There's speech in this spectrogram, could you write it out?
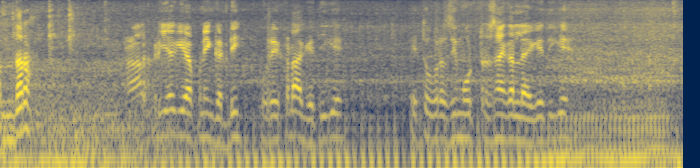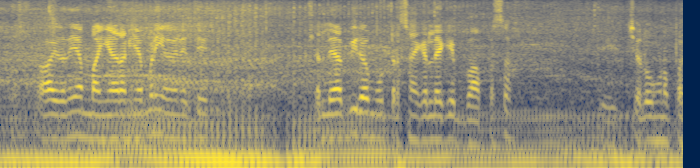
ਅੰਦਰ। ਆਹ ਖੜੀ ਹੈਗੀ ਆਪਣੀ ਗੱਡੀ, ਉਰੇ ਖੜਾ ਗਏ ਤੀਗੇ ਇੱਥੋਂ ਫਿਰ ਅਸੀਂ ਮੋਟਰਸਾਈਕਲ ਲੈ ਗਏ ਸੀਗੇ ਆ ਇਹਨਾਂ ਦੀਆਂ ਮਾਈਆਂ ਰਾਣੀਆਂ ਬਣੀਆਂ ਹੋਈਆਂ ਨੇ ਇੱਥੇ। ਚੱਲਿਆ ਵੀਰਾ ਮੋਟਰਸਾਈਕਲ ਲੈ ਕੇ ਵਾਪਸ। ਤੇ ਚਲੋ ਹੁਣ ਆਪਾਂ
